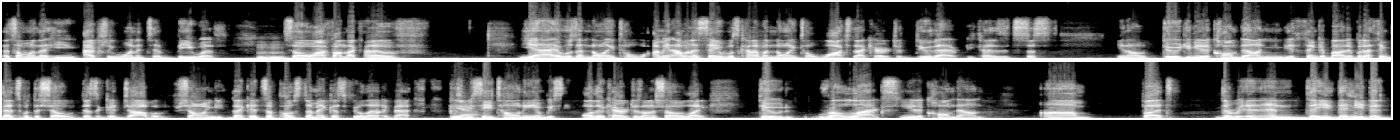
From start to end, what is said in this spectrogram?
That's someone that he actually wanted to be with. hmm So I found that kind of yeah, it was annoying to. I mean, I want to say it was kind of annoying to watch that character do that because it's just, you know, dude, you need to calm down. You need to think about it. But I think that's what the show does a good job of showing. Like it's supposed to make us feel like that because Yeah. we see Tony and we see other characters on the show. Like, dude, relax. You need to calm down. Um, but the and they they need to.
